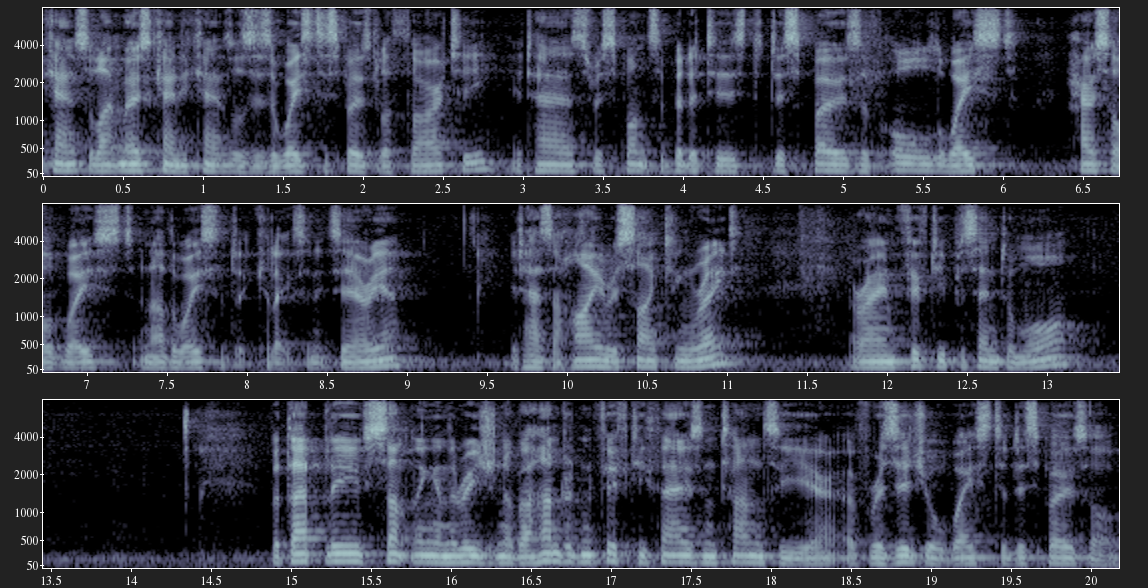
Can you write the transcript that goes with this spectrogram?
Council, like most county councils, is a waste disposal authority. It has responsibilities to dispose of all the waste, household waste, and other waste that it collects in its area. It has a high recycling rate, around 50% or more. But that leaves something in the region of 150,000 tonnes a year of residual waste to dispose of.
